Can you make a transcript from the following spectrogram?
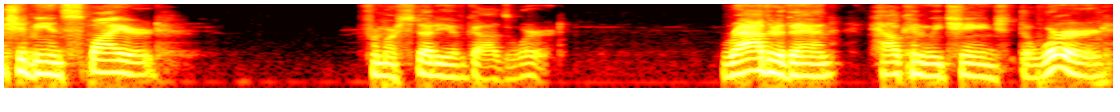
should be inspired from our study of God's word rather than how can we change the word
